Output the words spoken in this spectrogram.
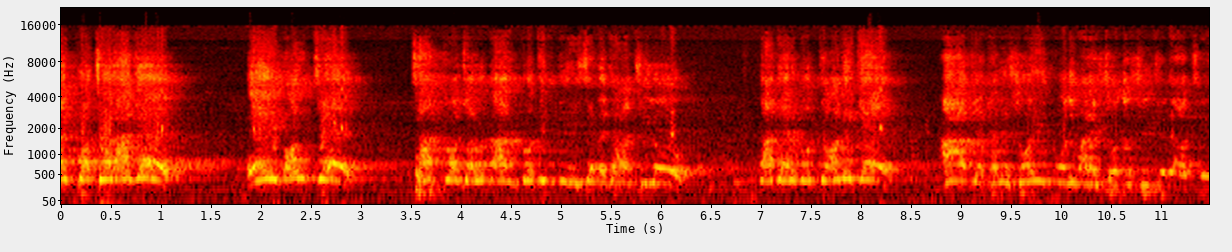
এক বছর আগে এই মঞ্চে ছাত্র জনতার প্রতিনিধি হিসেবে যারা ছিল, তাদের মধ্যে অনেকে আজ এখানে শহীদ পরিবারের সদস্য হিসেবে আছে।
